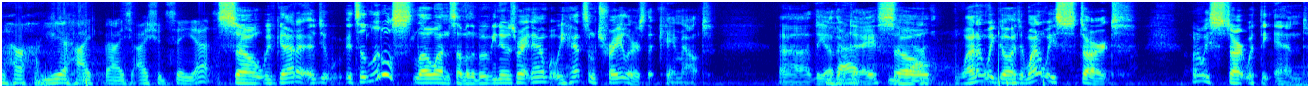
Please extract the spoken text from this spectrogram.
Uh, yeah, I, I, I should say yes. So we've got a. It's a little slow on some of the movie news right now, but we had some trailers that came out uh, the other Yeah, day. So why don't we go? ahead- Why don't we start? Why don't we start with the end?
